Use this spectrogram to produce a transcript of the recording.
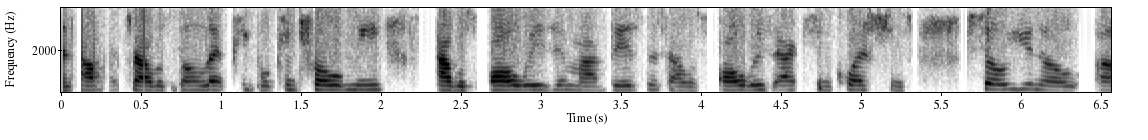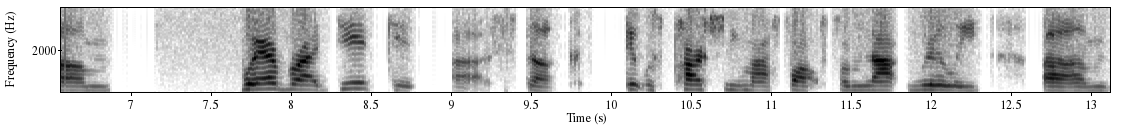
and how much I was gonna let people control me. I was always in my business. I was always asking questions. So you know, um, wherever I did get uh, stuck, it was partially my fault from not really, um,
